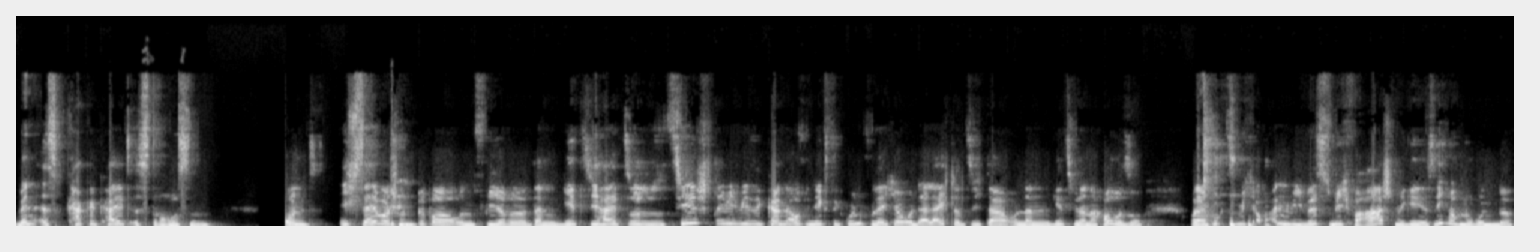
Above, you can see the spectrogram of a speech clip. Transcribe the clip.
wenn es kacke kalt ist draußen und ich selber schon bipper und friere, dann geht sie halt so, so zielstrebig, wie sie kann, auf die nächste Grünfläche und erleichtert sich da und dann geht's wieder nach Hause. Und dann guckt sie mich auch an, wie willst du mich verarschen? Wir gehen jetzt nicht noch eine Runde.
